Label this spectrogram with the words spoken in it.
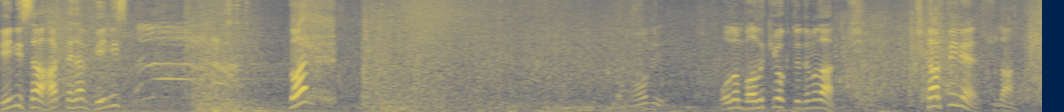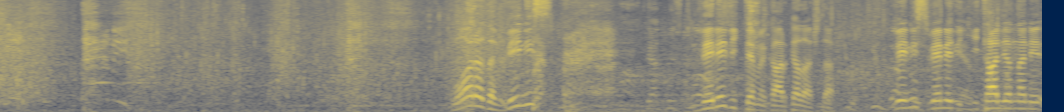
Venice ha hakikaten Venice Lan Ne oluyor? Oğlum balık yoktu değil mi lan? Çıkart beni sudan. Bu arada Venice Venedik demek arkadaşlar. Venice Venedik İtalya'nın hani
